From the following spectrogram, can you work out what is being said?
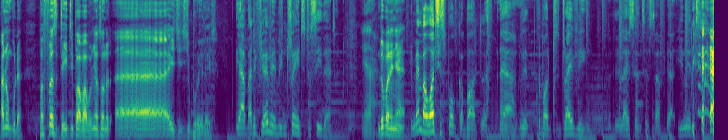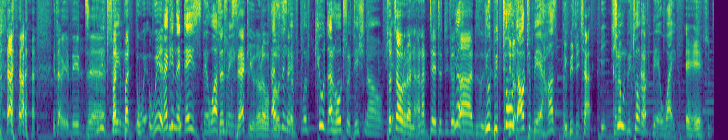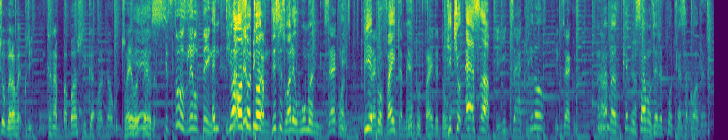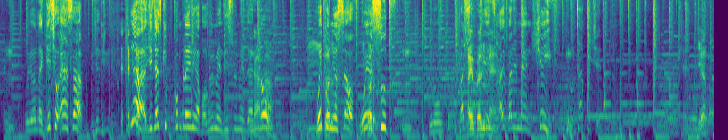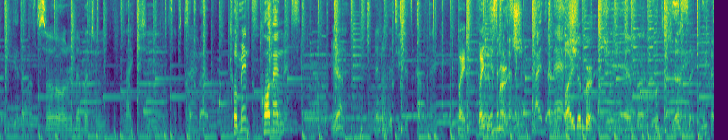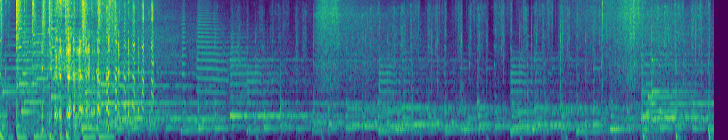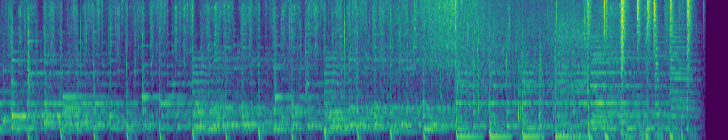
anobuda pafirst date ipapapo unyatsoona kuti ichi chichiburoila ichi yeah, but if you haven't been trained to see that, yeah. Ndo pane nyaya remember what he spoke about. Uh, yeah, with, about driving license and stuff. Yeah, you need. It's a- we need, we uh, need but training. but we- weirdly, Back in the we- days, there was that's training. exactly what I'm That's about the thing. saying We've, we've killed that whole traditional. shit. totaurirana ana tete tichoti Yeah. ah, this is- You'll be told know- how to be a husband. you be cha- She kana- will be told how to be a wife. ehe chitobvera kuti kana baba asvika vanoda kudzvaiwa Yes. it's those little things And you're also then taught this is what a woman Exactly. wants. Be a Exactly. provider, Be a man. provider don't Get your ass up. exactly You know, exactly I No. remember Kevin Samuels had a podcast about that. Hmm. We were like, get your ass up. You- you- yeah, you just keep complaining about women, this women, that. Nuh-uh. No, You- you work on gotta- yourself. you Wear a gotta- suit. Mm. You know, brush High your value teeth, man. High value man. Shave. You know, type of shit. okay. yeah You get the husband. so remember to like share subscribe, Subscribe. comment Comment. comments yeah and when the t-shirts come by them buy the, buy the Yes, merch Buy the merch. buy the merch Yeah. remember just just saying. say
